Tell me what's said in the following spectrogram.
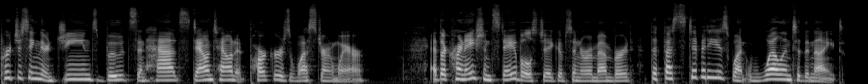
purchasing their jeans, boots, and hats downtown at Parker's Western Wear. At the Carnation Stables, Jacobson remembered, the festivities went well into the night.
